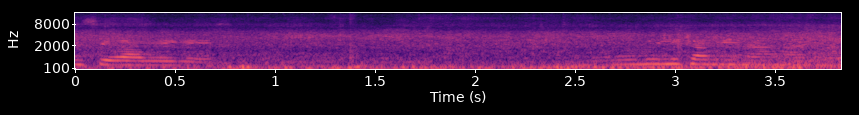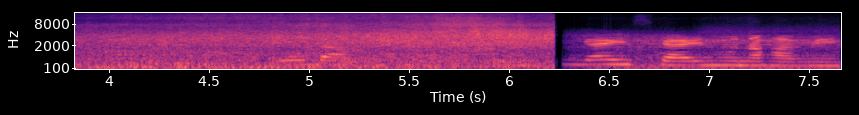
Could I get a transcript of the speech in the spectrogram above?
Ayan si Huawei guys. Bumili kami ng ano, ulam. Guys, kain muna kami.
